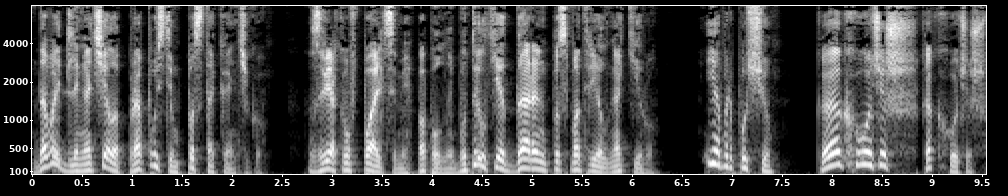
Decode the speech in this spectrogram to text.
Давай для начала пропустим по стаканчику. Звякнув пальцами по полной бутылке, Даррен посмотрел на Киру. «Я пропущу». «Как хочешь, как хочешь».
